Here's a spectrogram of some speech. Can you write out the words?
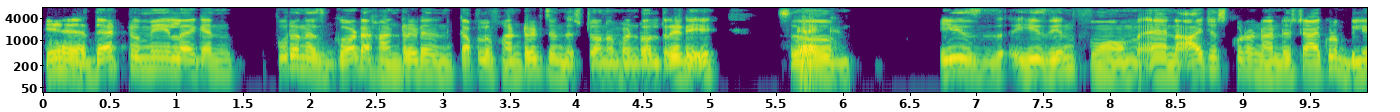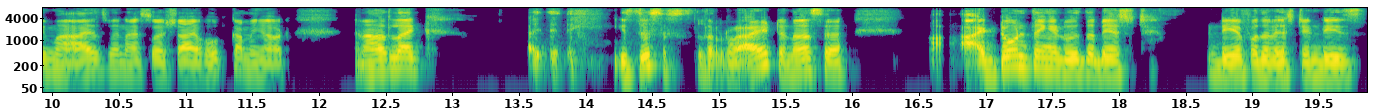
yeah, that to me, like, and Pooran has got a hundred and a couple of hundreds in this tournament already. So Correct. He's he's in form, and I just couldn't understand. I couldn't believe my eyes when I saw Shai Hope coming out, and I was like, "Is this right?" And I so I don't think it was the best day for the West Indies,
